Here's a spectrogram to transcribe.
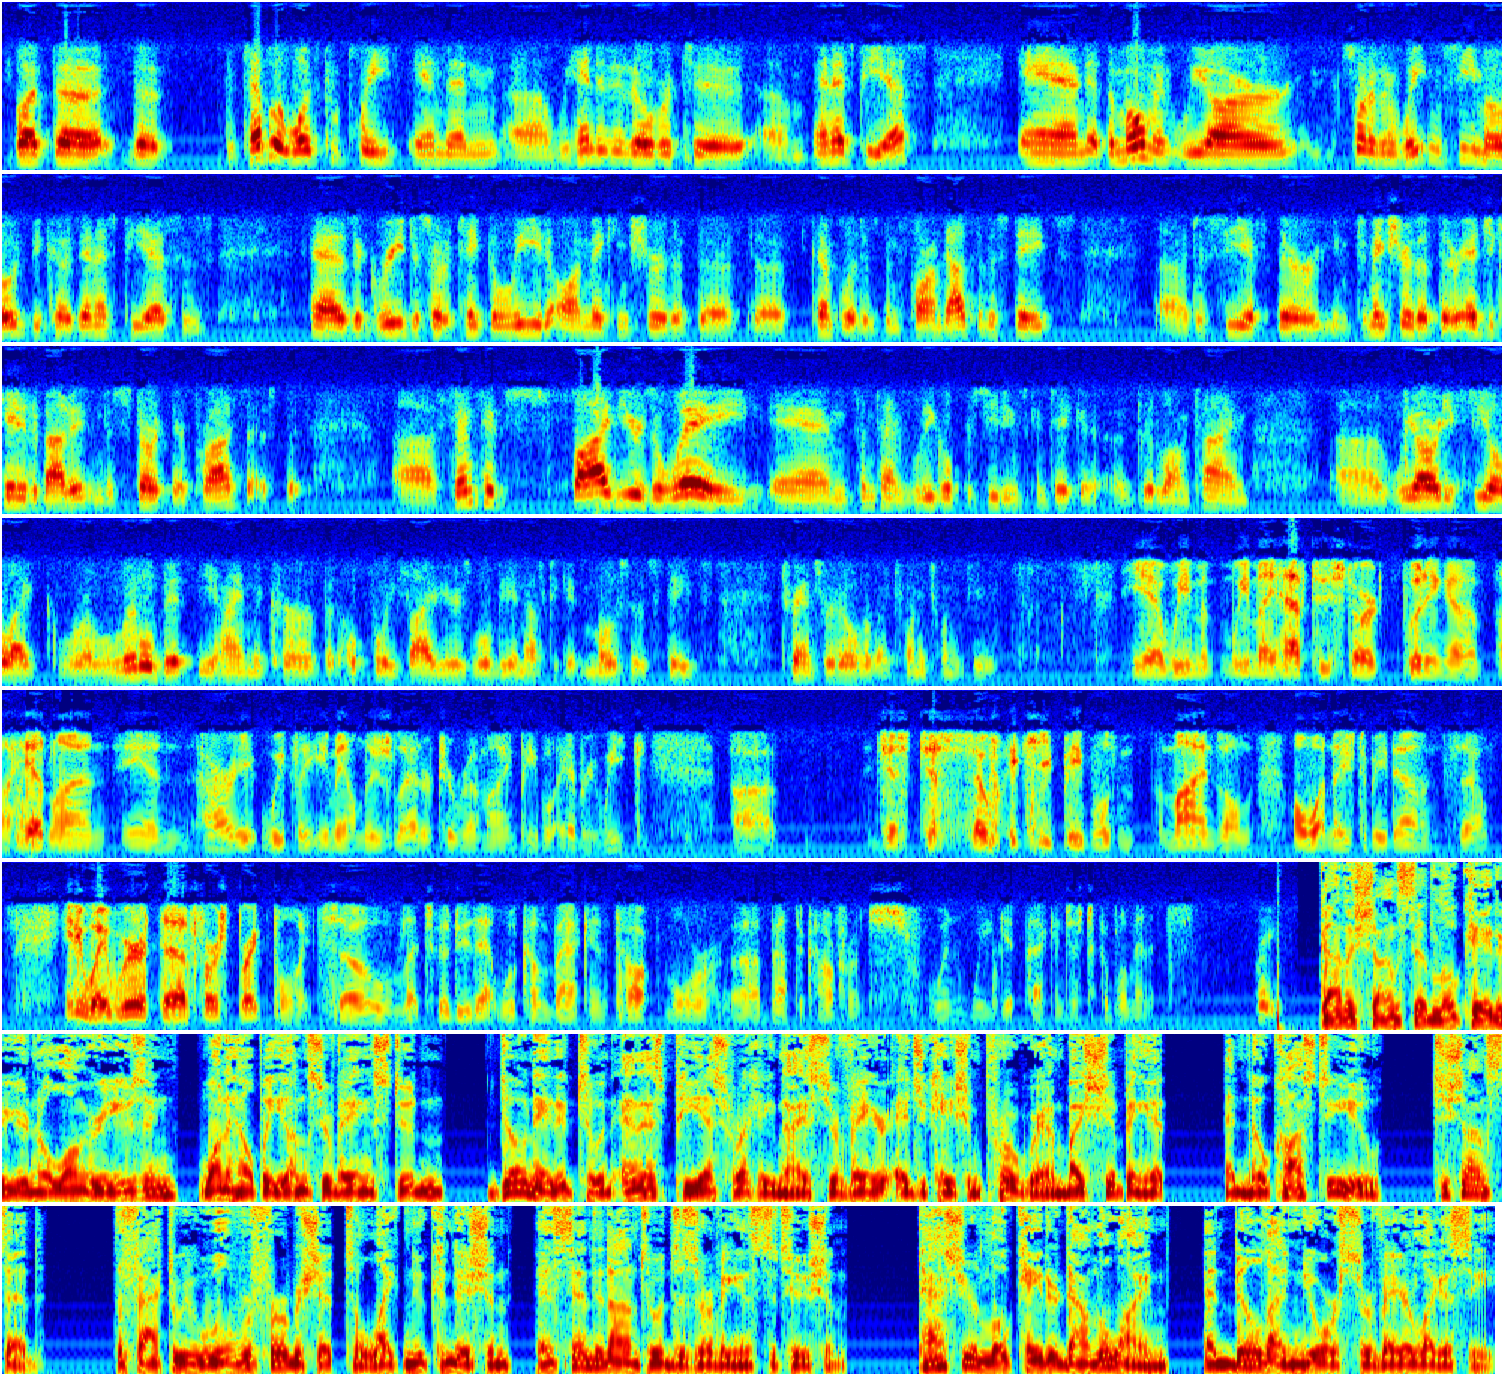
But the the the template was complete, and then uh, we handed it over to um, NSPS. And at the moment, we are sort of in wait and see mode because NSPS is has agreed to sort of take the lead on making sure that the, the template has been farmed out to the states uh, to see if they're to make sure that they're educated about it and to start their process. But uh, since it's five years away and sometimes legal proceedings can take a, a good long time, uh, we already feel like we're a little bit behind the curve. But hopefully, five years will be enough to get most of the states transferred over by 2022. Yeah, we we may have to start putting a, a headline in our weekly email newsletter to remind people every week, uh, just just so we keep people's minds on on what needs to be done. So, anyway, we're at the first break point, so let's go do that. We'll come back and talk more uh, about the conference when we get back in just a couple of minutes. Great. Got a Schonstedt locator you're no longer using? Want to help a young surveying student? Donate it to an NSPS recognized surveyor education program by shipping it at no cost to you to Schonstedt. The factory will refurbish it to like new condition and send it on to a deserving institution. Pass your locator down the line and build on your surveyor legacy.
